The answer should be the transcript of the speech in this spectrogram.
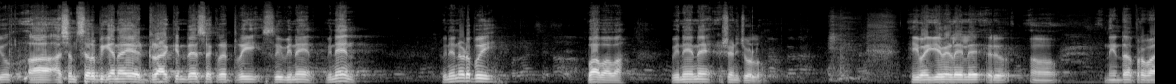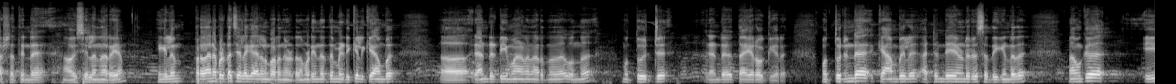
യു ആശംസ അർപ്പിക്കാനായി എഡ്രാക്കിന്റെ സെക്രട്ടറി ശ്രീ വിനയൻ. വിനയൻ വിനയനോട് പോയി? വാ വാ വാ. വിനയനെ ക്ഷണിച്ചോളൂ. ഈ വൈകിയ വേളയിൽ ഒരു നീണ്ട പ്രഭാഷണത്തിന്റെ ആവശ്യമില്ലെന്നറിയാം. എങ്കിലും പ്രധാനപ്പെട്ട ചില കാര്യങ്ങൾ പറഞ്ഞോട്ടെ നമ്മുടെ ഇന്നത്തെ മെഡിക്കൽ ക്യാമ്പ് രണ്ട് ടീമാണ് നടന്നത്. ഒന്ന് മുത്തൂറ്റ് രണ്ട് തൈറോക്കിയർ മുത്തൂറ്റിന്റെ ക്യാമ്പിൽ അറ്റൻഡ് ചെയ്യേണ്ടവർ ശ്രദ്ധിക്കേണ്ടത് നമുക്ക് ഈ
